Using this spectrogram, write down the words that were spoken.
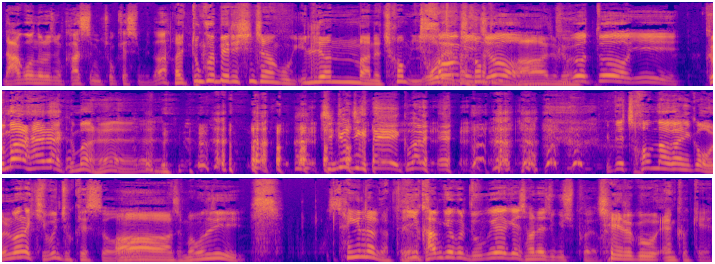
낙원으로 좀 갔으면 좋겠습니다. 아니, 뚱크벨이 신청한 곡 1년 만에 처음, 처음. 처음이죠. 듣는- 아, 정말. 그것도 이 그만해래, 그만해. 징글징글해. 그만해. 근데 처음 나가니까 얼마나 기분 좋겠어. 아, 정말 오늘이 생일날 같아요. 이 감격을 누구에게 전해주고 싶어요? 최일구 앵커께.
